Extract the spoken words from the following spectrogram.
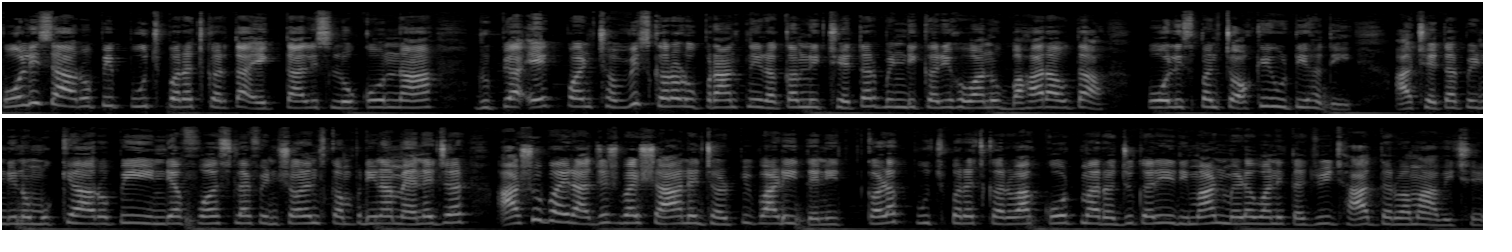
પોલીસે આરોપી પૂછપરછ કરતા એકતાલીસ લોકોના રૂપિયા એક પોઈન્ટ છવ્વીસ કરોડ ઉપરાંતની રકમની છેતરપિંડી કરી હોવાનું બહાર આવતા પોલીસ પણ ચોંકી ઉઠી હતી. આ છેતરપિંડીનો મુખ્ય આરોપી ઇન્ડિયા ફર્સ્ટ લાઈફ ઇન્સ્યોરન્સ કંપનીના મેનેજર આશુભાઈ રાજેશભાઈ શાહને ઝડપી પાડી તેની કડક પૂછપરછ કરવા કોર્ટમાં રજૂ કરી રિમાન્ડ મેળવવાની તજવીજ હાથ ધરવામાં આવી છે.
